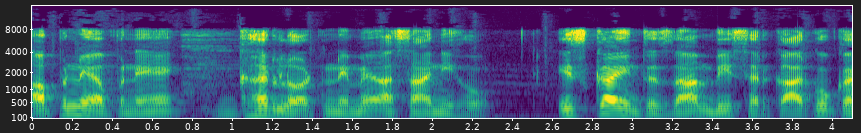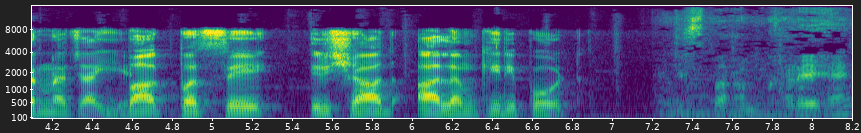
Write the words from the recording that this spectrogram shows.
अपने अपने घर लौटने में आसानी हो। इसका इंतज़ाम भी सरकार को करना चाहिए। बागपत से इरशाद आलम की रिपोर्ट। जिस पर हम खड़े हैं।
